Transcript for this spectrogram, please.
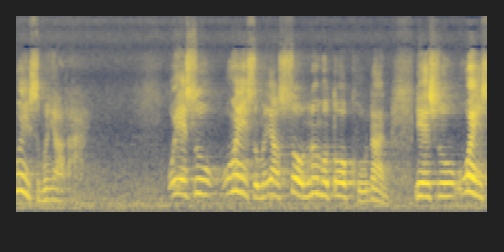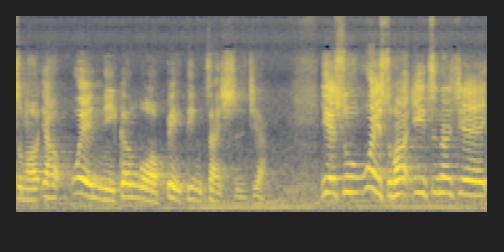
为什么要来？耶稣为什么要受那么多苦难？耶稣为什么要为你跟我被钉在石架？耶稣为什么要医治那些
